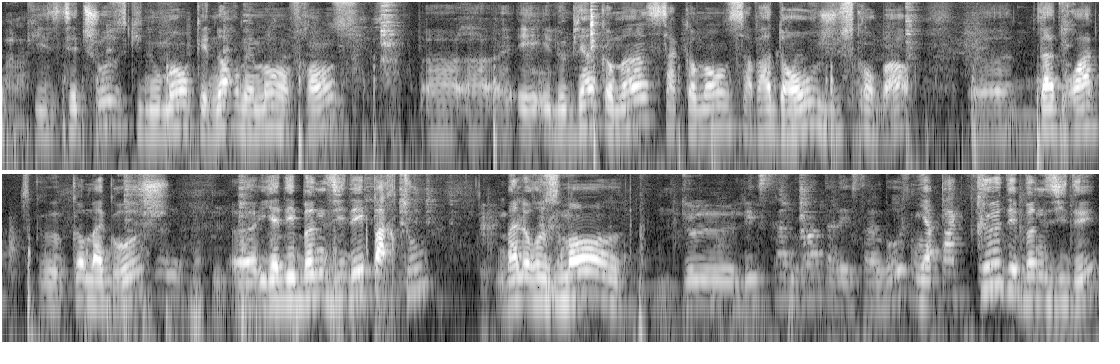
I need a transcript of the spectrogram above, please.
Voilà. qui est cette chose qui nous manque énormément en France. Euh, euh, et, et le bien commun, ça commence, ça va d'en haut jusqu'en bas, d'à droite comme à gauche. Euh, Il y a des bonnes idées partout. Malheureusement, de l'extrême droite à l'extrême gauche, il n'y a pas que des bonnes idées.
